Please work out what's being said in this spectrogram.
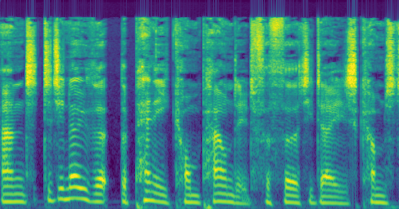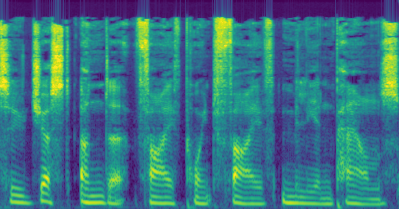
And did you know that the penny compounded for 30 days comes to just under 5.5 million pounds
